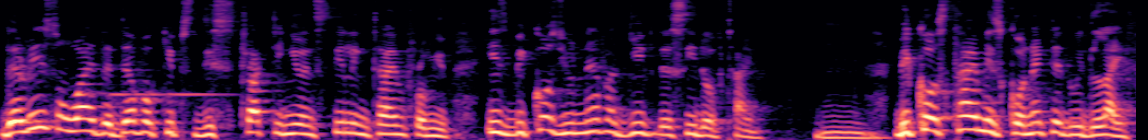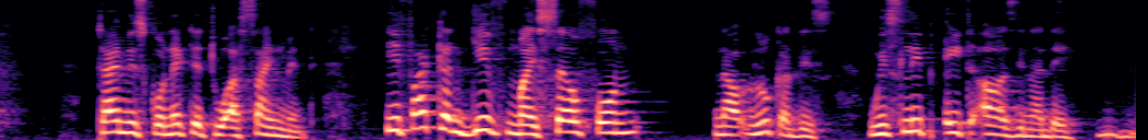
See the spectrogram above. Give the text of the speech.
the reason why the devil keeps distracting you and stealing time from you is because you never give the seed of time. Mm. Because time is connected with life, time is connected to assignment. If I can give my cell phone, now look at this. We sleep eight hours in a day. Mm-hmm.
